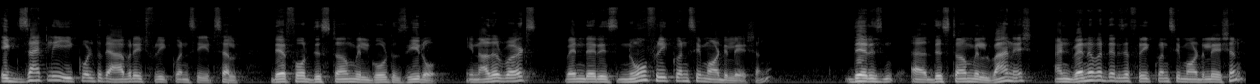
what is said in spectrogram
exactly equal to the average frequency itself. Therefore, this term will go to 0. In other words, when there is no frequency modulation, there is uh, this term will vanish and whenever there is a frequency modulation,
